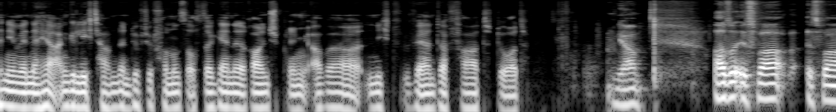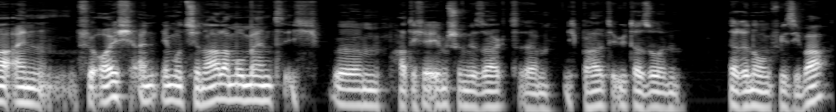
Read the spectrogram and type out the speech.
wenn ihr wir nachher angelegt haben, dann dürft ihr von uns auch da gerne reinspringen, aber nicht während der Fahrt dort. Ja, also es war, es war ein für euch ein emotionaler Moment. Ich ähm, hatte ich ja eben schon gesagt, ähm, ich behalte Uta so in Erinnerung, wie sie war.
